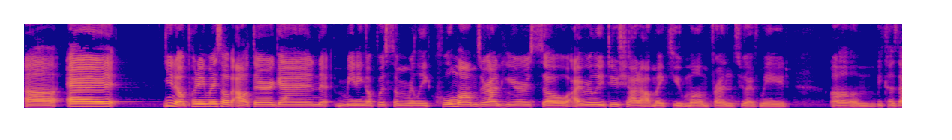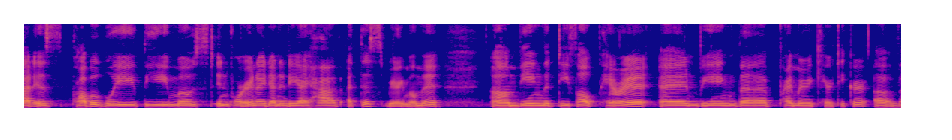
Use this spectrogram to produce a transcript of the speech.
Uh, at you know, putting myself out there again, meeting up with some really cool moms around here. So I really do shout out my cute mom friends who I've made um, because that is probably the most important identity I have at this very moment. Um, being the default parent and being the primary caretaker of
